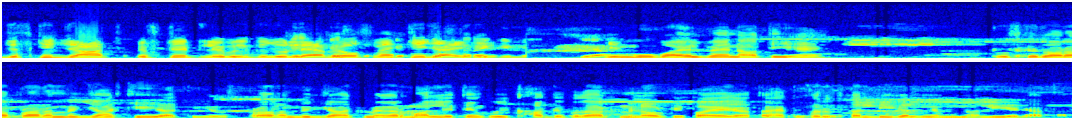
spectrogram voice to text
जिसकी जाँच स्टेट लेवल की जो लैब है उसमें की जाएगी। मोबाइल वैन आती है तो उसके द्वारा प्रारंभिक जाँच की जाती है। उस प्रारंभिक जाँच में अगर मान लेते हैं कोई खाद्य पदार्थ मिलावटी पाया जाता है तो फिर उसका लीगल नमूना लिया जाता है।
